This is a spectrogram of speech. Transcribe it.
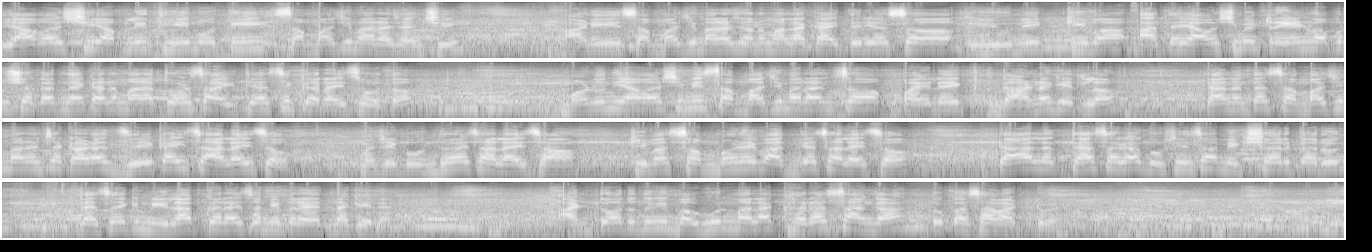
यावर्षी आपली थीम होती संभाजी महाराजांची. आणि संभाजी महाराजांना मला काहीतरी असं युनिक किंवा आता यावर्षी मी ट्रेंड वापरू शकत नाही कारण मला थोडंसं ऐतिहासिक करायचं होतं. म्हणून यावर्षी मी संभाजी महाराजांचं पहिलं एक गाणं घेतलं. त्यानंतर संभाजी महाराजांच्या काळात जे काही चालायचं म्हणजे गोंधळ चालायचा किंवा संभळे वाद्य चालायचं त्या त्या सगळ्या गोष्टींचा मिक्सर करून त्याचा एक मिलाप करायचा मी प्रयत्न केला आणि तो आता तुम्ही बघून मला खरंच सांगा तो कसा वाटतोय? आणि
